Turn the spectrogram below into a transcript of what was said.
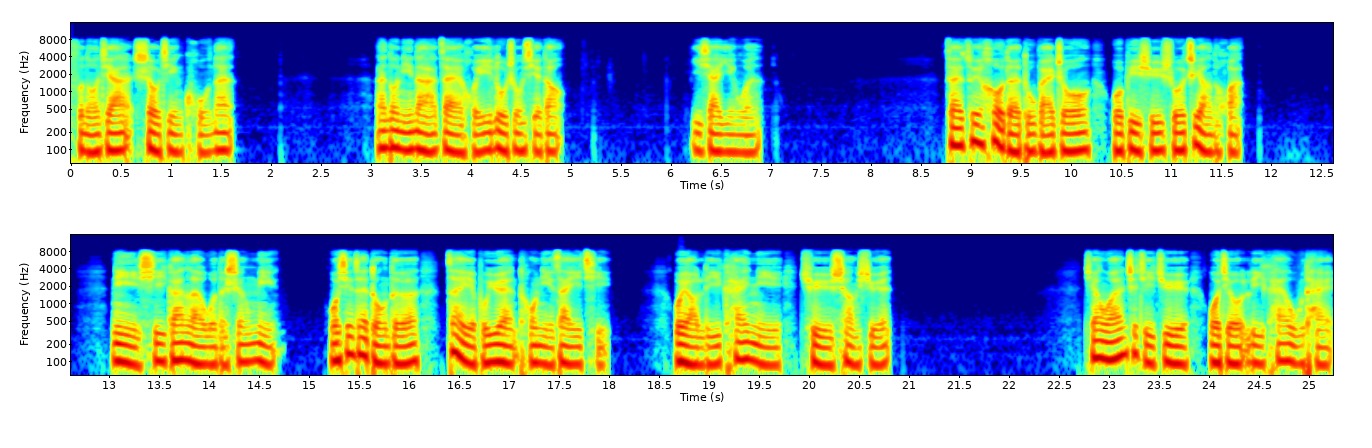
富农家受尽苦难。安东尼娜在回忆录中写道：“以下引文。”在最后的独白中，我必须说这样的话：你吸干了我的生命，我现在懂得再也不愿同你在一起。我要离开你去上学。讲完这几句，我就离开舞台，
